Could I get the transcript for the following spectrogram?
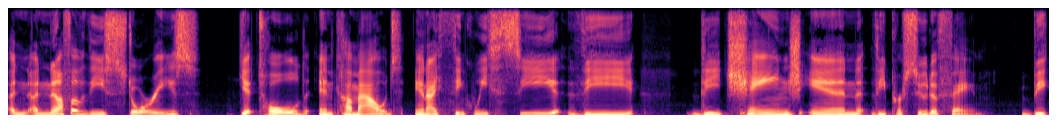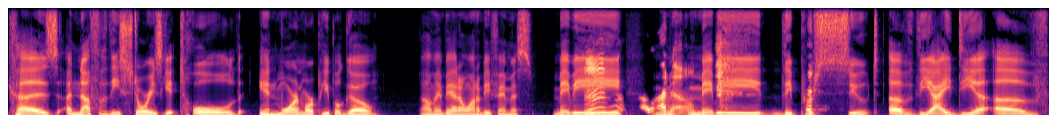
En- enough of these stories get told and come out, and I think we see the the change in the pursuit of fame because enough of these stories get told, and more and more people go, "Oh, maybe I don't want to be famous. Maybe, Mhm. Oh, I know. m- maybe the pursuit of the idea of."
